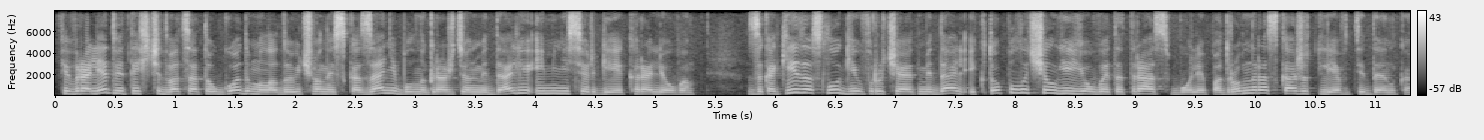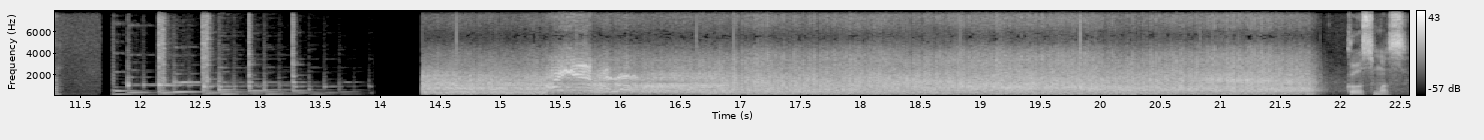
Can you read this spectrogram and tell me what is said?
В феврале 2020 года молодой ученый из Казани был награжден медалью имени Сергея Королева. За какие заслуги вручают медаль и кто получил ее в этот раз, более подробно расскажет Лев Диденко. Космос.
